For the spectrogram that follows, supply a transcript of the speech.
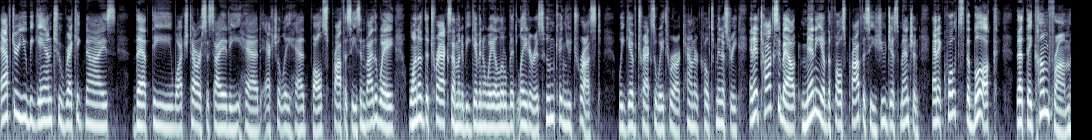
after you began to recognize that the Watchtower Society had actually had false prophecies? And by the way, one of the tracks I'm going to be giving away a little bit later is "Whom Can You Trust." we give tracks away through our counter cult ministry. And it talks about many of the false prophecies you just mentioned. And it quotes the book that they come from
